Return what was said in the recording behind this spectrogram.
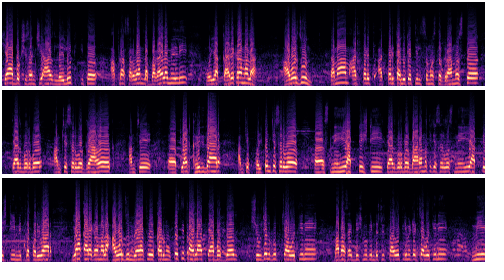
ह्या बक्षिसांची आज लयलूट इथं आपणा सर्वांना बघायला मिळली व या कार्यक्रमाला आवर्जून तमाम आटपाडी आटपाडी तालुक्यातील समस्त ग्रामस्थ त्याचबरोबर आमचे सर्व ग्राहक आमचे प्लॉट खरेदीदार आमचे फलटणचे सर्व स्नेही आप्तेष्टी त्याचबरोबर बारामतीचे सर्व स्नेही आप्तेष्टी मित्रपरिवार या कार्यक्रमाला आवर्जून वेळात वेळ काढून उपस्थित राहिला. त्याबद्दल शिवजल ग्रुपच्या वतीने बाबासाहेब देशमुख इंडस्ट्रीज प्रायव्हेट लिमिटेडच्या वतीने मी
